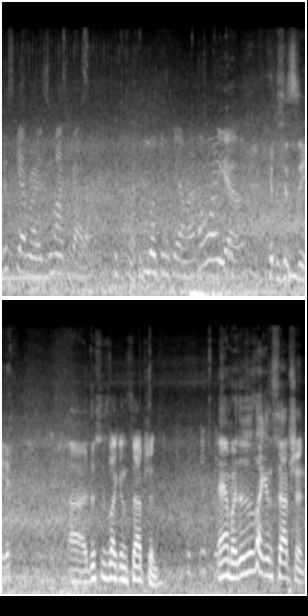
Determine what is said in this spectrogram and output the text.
This camera is much better. Looking camera. How are you? Good to see you. Uh, this is like Inception. Amber, this is like Inception.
